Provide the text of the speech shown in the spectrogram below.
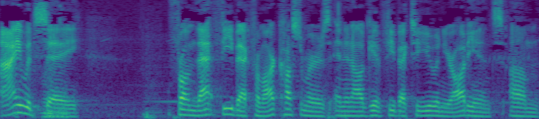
I would say from that feedback from our customers, and then I'll give feedback to you and your audience. Um,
